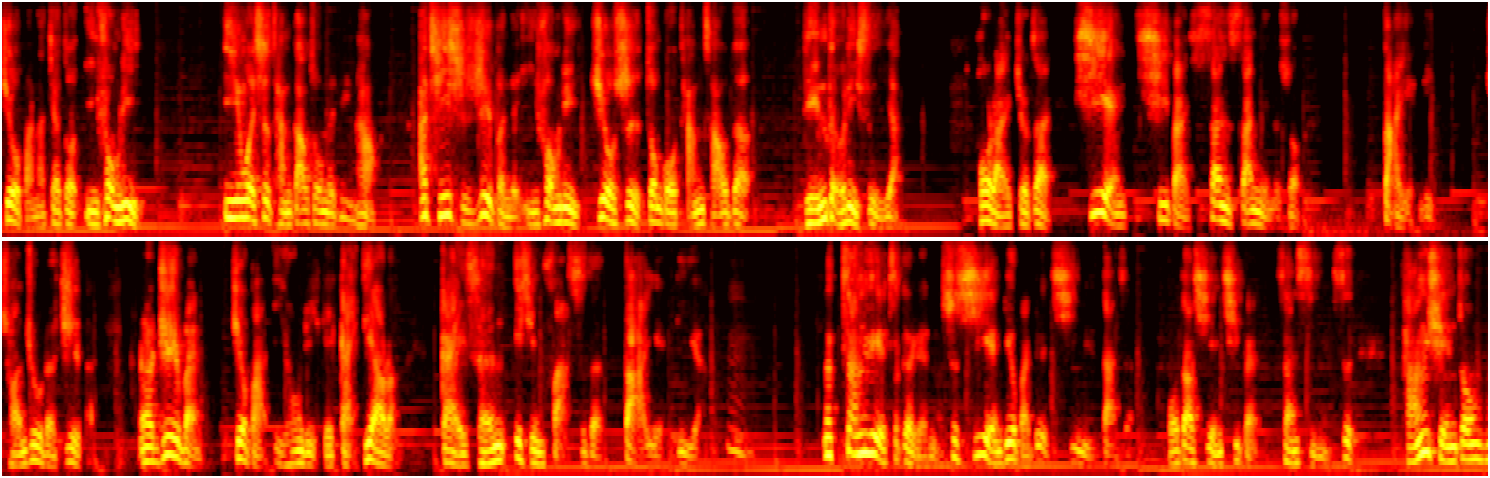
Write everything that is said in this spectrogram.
就把它叫做仪凤历，因为是唐高宗的年号。啊，其实日本的仪凤历就是中国唐朝的麟德历是一样。后来就在西元七百三十三年的时候，大衍历传入了日本，而日本就把仪凤历给改掉了，改成一行法师的大衍历啊。嗯。那张悦这个人呢，是西元六百六十七年诞生，活到西元七百三十年，是唐玄宗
